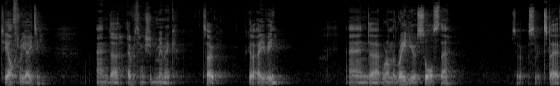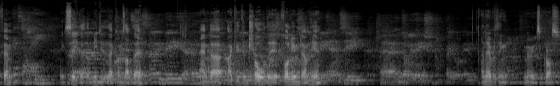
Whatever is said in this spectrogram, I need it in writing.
TL380 and uh, everything should mimic. So we have got AV and uh, we're on the radio source there. So select Stay FM. You can see that immediately that comes up there. And uh, I can control the volume down here. And everything mimics across.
